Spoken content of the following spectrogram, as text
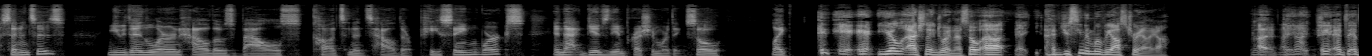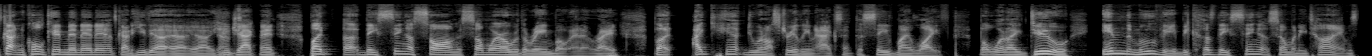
sentences, you then learn how those vowels, consonants, how their pacing works. And that gives the impression more things. So, like, It- it- it- you'll actually enjoy that. So, uh, have you seen the movie Australia? Uh, I- it- sure. it's, it's got Nicole Kidman in it. It's got Heath, uh, uh, Hugh. Jackman, but uh, they sing a song somewhere over the rainbow in it, right? But I can't do an Australian accent to save my life. But what I do in the movie, because they sing it so many times,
